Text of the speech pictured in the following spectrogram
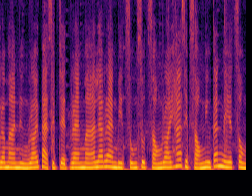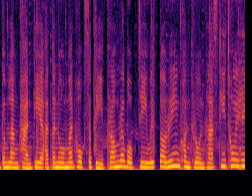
ประมาณ 187 แรงม้า และแรงบิดสูงสุด 252 นิวตันเมตร ส่งกำลังผ่านเกียร์อัตโนมัติ 6 สปีด พร้อมระบบ G Vectoring Control Plus ที่ช่วยให้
